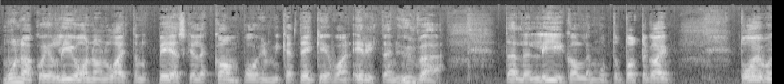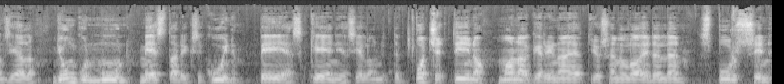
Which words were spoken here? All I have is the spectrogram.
Monaco ja Lyon on laittanut PSGlle kampoihin, mikä tekee vain erittäin hyvää tälle liikalle. Mutta totta kai toivon siellä jonkun muun mestariksi kuin PSG. Ja siellä on nyt Pochettino managerina, että jos hänellä on edelleen Spursin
